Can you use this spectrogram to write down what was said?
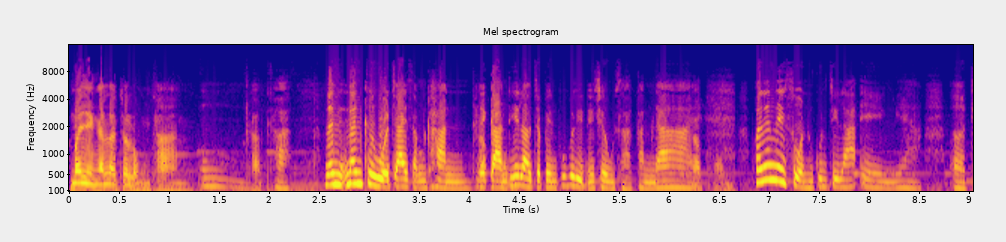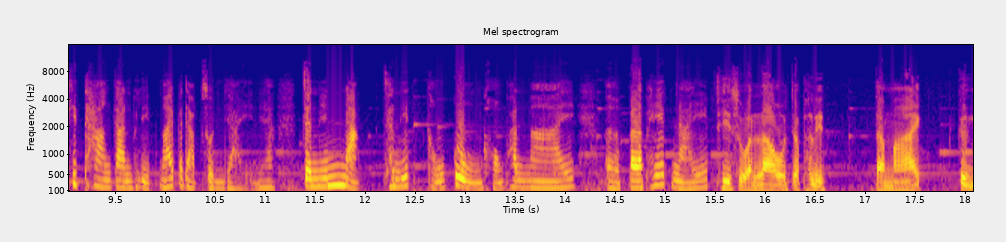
ไม่อย่างนั้นเราจะหลงทาง อืมครับค่ะนั่นนั่นคือหัวใจสำคัญครับในการผมที่เราจะเป็นผู้ผลิตในเชิงอุตสาหกรรมได้ ครับผม เพราะฉะนั้นในส่วนของคุณจิระเองเนี่ยเอ่อทิศทางการผลิตไม้ประดับส่วนใหญ่เนี่ยจะเน้นหนักชนิดของกลุ่มของพันไม้เอ่อประเภทไหนที่สวนเราจะผลิตแต่ไม้กึ่ง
